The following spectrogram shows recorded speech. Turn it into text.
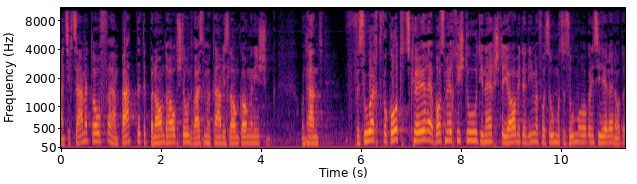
haben sich zusammengetroffen, haben gebetet, etwa anderthalb Stunden, ich weiss nicht mehr genau, wie es lang gegangen ist, und haben versucht, von Gott zu hören, was möchtest du die nächsten Jahre, wir tun immer von Sommer zu Sommer organisieren, oder?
